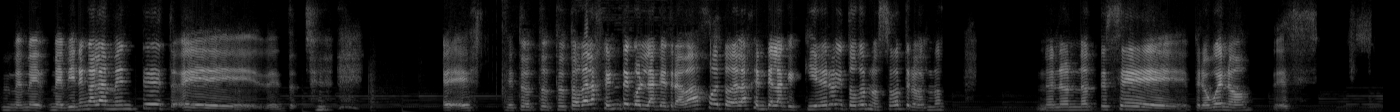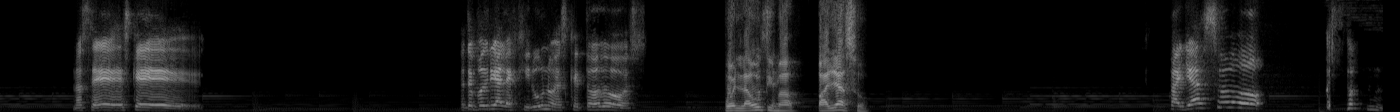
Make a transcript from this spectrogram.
me, vienen a la mente eh, eh, toda la gente con la que trabajo, toda la gente a la que quiero y todos nosotros. No, no, no, te sé, pero bueno, no sé, es que no te podría elegir uno, es que todos. Pues la última, payaso payaso.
